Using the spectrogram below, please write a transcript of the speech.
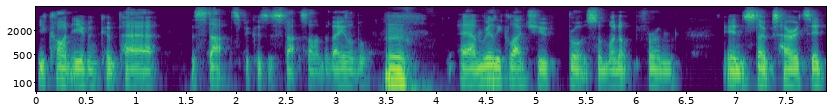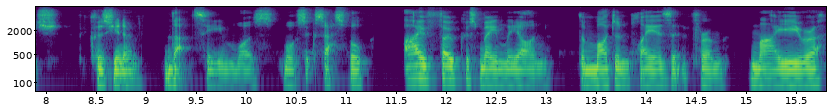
you can't even compare the stats because the stats aren't available. Mm. I'm really glad you've brought someone up from in Stokes Heritage because you know that team was more successful. I've focused mainly on the modern players from my era,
